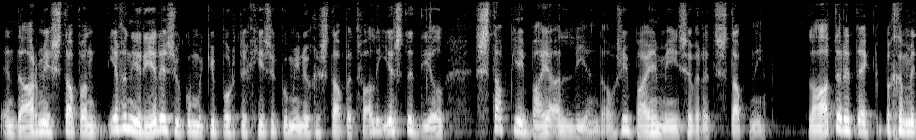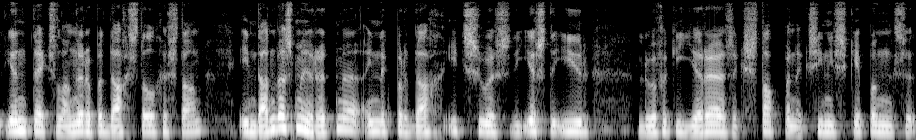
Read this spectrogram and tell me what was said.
en daarmee stap want een van die redes hoekom ek die Portugese Camino gestap het, veral die eerste deel, stap jy baie alleen. Daar was nie baie mense wat dit stap nie. Later het ek begin met een teks langer op 'n dag stil gestaan en dan was my ritme eintlik per dag iets soos die eerste uur loof ek die Here as ek stap en ek sien die skepping se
